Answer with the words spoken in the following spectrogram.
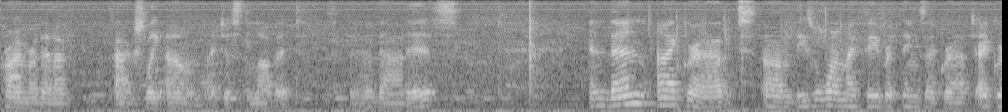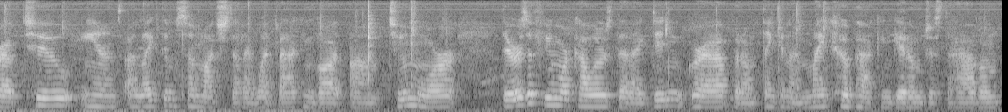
primer that I've actually owned. I just love it. There that is and then I grabbed um, these were one of my favorite things I grabbed I grabbed two and I liked them so much that I went back and got um, two more there is a few more colors that I didn't grab, but I'm thinking I might go back and get them just to have them.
